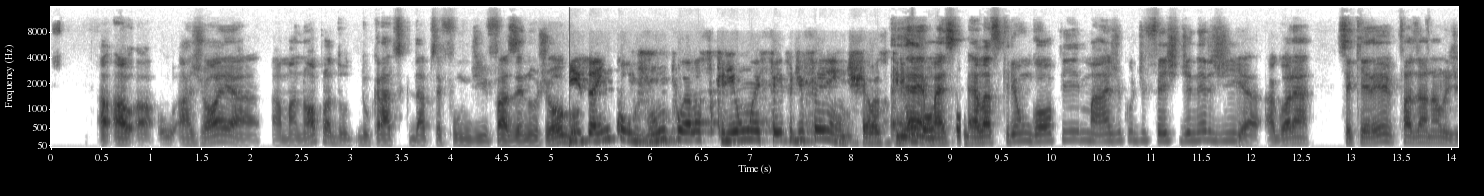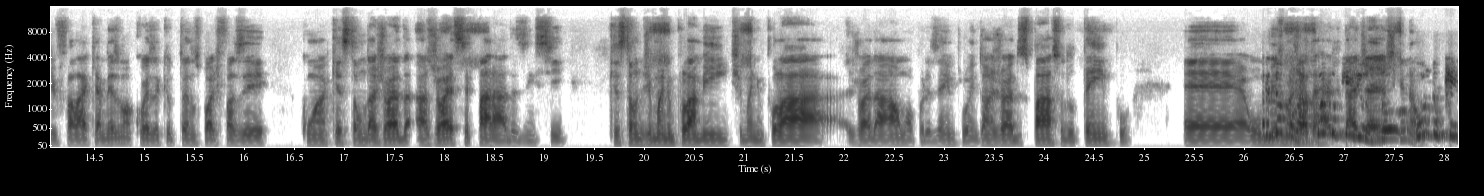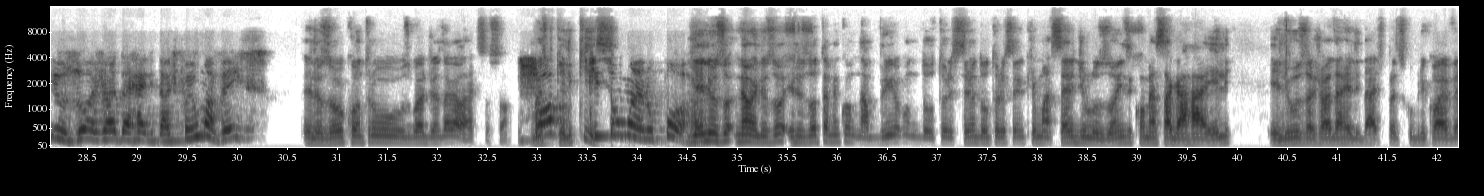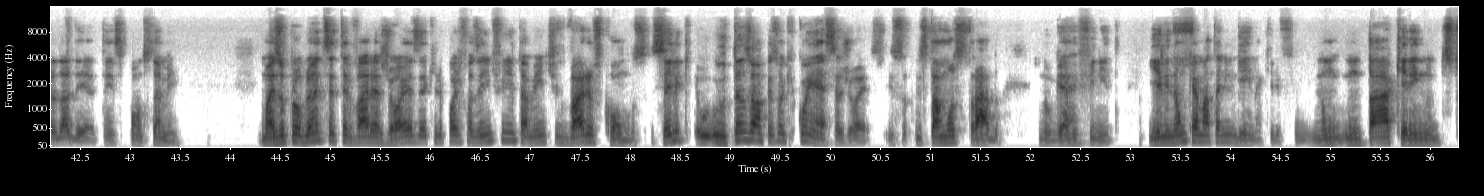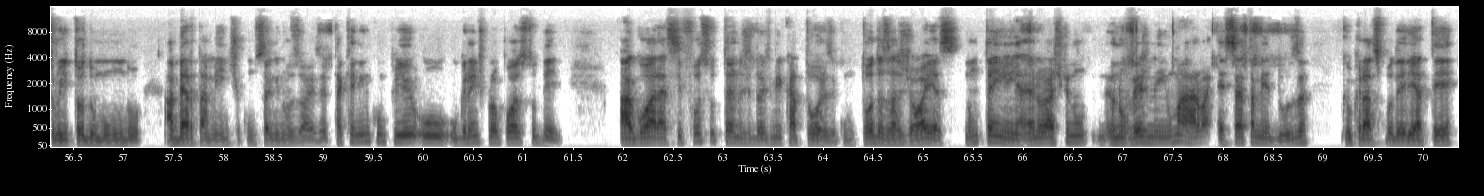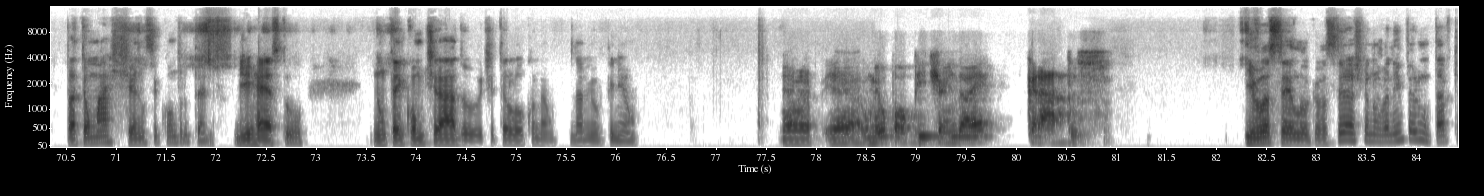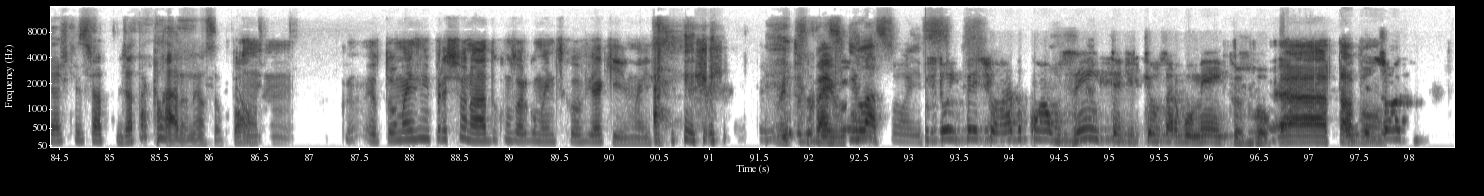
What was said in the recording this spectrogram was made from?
A, a, a, joia, a manopla do, do Kratos que dá pra você fundir e fazer no jogo. Mas em conjunto, elas criam um efeito diferente. Elas criam É, um mas elas criam um golpe mágico de feixe de energia. Agora, você querer fazer uma analogia e falar que é a mesma coisa que o Thanos pode fazer com a questão da joia, as joias separadas em si. Questão de manipular a mente, manipular a joia da alma, por exemplo, ou então a joia do espaço, do tempo, é, ou Mas mesmo a vamos joia lá, da quando realidade, que usou, quando que ele usou a joia da realidade? Foi uma vez? Ele usou contra os Guardiões da Galáxia só. Mas porque ele que quis. são, mano, porra. E ele usou. Não, ele usou, ele usou também na briga com o Doutor Estranho. O Doutor Estranho cria uma série de ilusões e começa a agarrar ele. Ele usa a joia da realidade para descobrir qual é a verdadeira. Tem esse ponto também. Mas o problema de você ter várias joias é que ele pode fazer infinitamente vários combos. Se ele, o, o Thanos é uma pessoa que conhece as joias. Isso está mostrado no Guerra Infinita. E ele não quer matar ninguém naquele filme. Não, não tá querendo destruir todo mundo abertamente com sangue nos olhos. Ele tá querendo cumprir o, o grande propósito dele. Agora, se fosse o Thanos de 2014 com todas as joias, não tem. Eu acho que não, eu não vejo nenhuma arma, exceto a Medusa, que o Kratos poderia ter para ter uma chance contra o Thanos. De resto, não tem como tirar do Titelouco, não, na minha opinião. É, é, o meu palpite ainda é Kratos. E você, Luca? Você acho que eu não vou nem perguntar, porque acho que isso já, já tá claro, né? O seu ponto. Não, eu tô mais impressionado com os argumentos que eu vi aqui, mas. mas tudo Com bem, as vamos. ilações. Estou impressionado com a ausência de seus argumentos, Lucas. Ah, tá Você bom. só-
